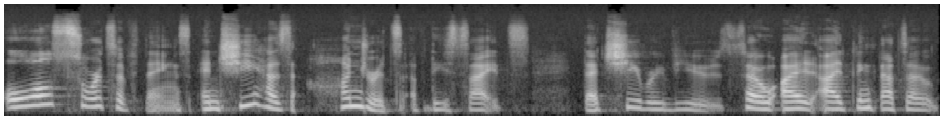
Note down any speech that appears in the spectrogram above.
all sorts of things. And she has hundreds of these sites that she reviews. So I, I think that's an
